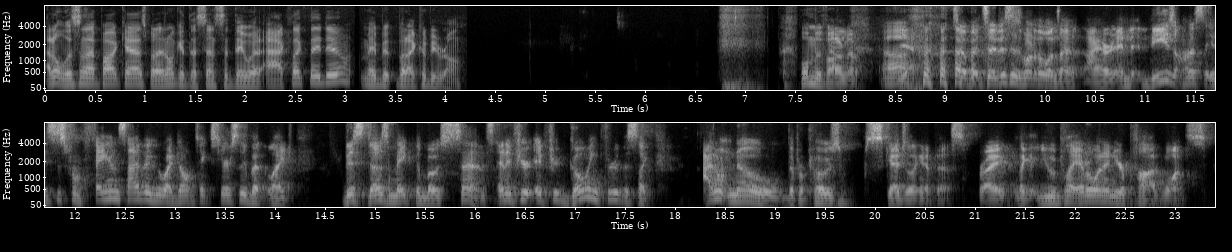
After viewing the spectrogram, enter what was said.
I don't listen to that podcast, but I don't get the sense that they would act like they do. Maybe, but I could be wrong. We'll move on. I don't know. Uh, yeah. So, but so this is one of the ones I, I heard, and these honestly, this is from fan side of who I don't take seriously, but like this does make the most sense. And if you're if you're going through this, like I don't know the proposed scheduling of this, right? Like you would play everyone in your pod once,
